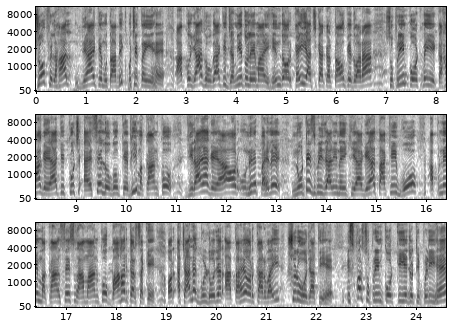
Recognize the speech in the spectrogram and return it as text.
जो फ़िलहाल न्याय के मुताबिक उचित नहीं है। आपको याद होगा कि जमीयत उलेमा हिंद और कई याचिकाकर्ताओं के द्वारा सुप्रीम कोर्ट में यह कहा गया कि कुछ ऐसे लोगों के भी मकान को गिराया गया और उन्हें पहले नोटिस भी जारी नहीं किया गया ताकि वो अपने मकान से सामान को बाहर कर सकें और अचानक बुलडोजर आता है और कार्रवाई शुरू हो जाती है। इस पर सुप्रीम कोर्ट की ये जो टिप्पणी है,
